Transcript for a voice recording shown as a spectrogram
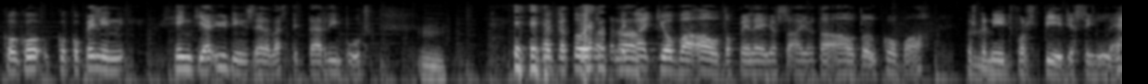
koko, koko pelin henkiä ydin selvästi tää reboot. Mm. Vaikka toisaalta Ja ne kaikki on vaan autopelejä, jossa ajotaan autoilla kovaa. Koska Mm. Need for Speed ja silleen.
